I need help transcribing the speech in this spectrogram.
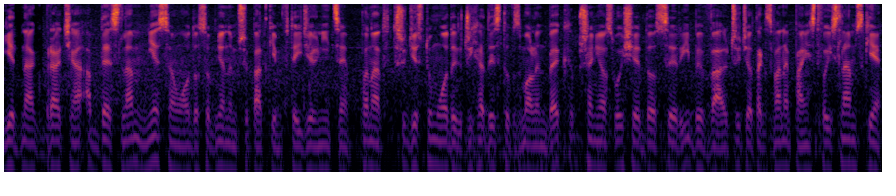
Jednak bracia Abdeslam nie są odosobnionym przypadkiem w tej dzielnicy. Ponad 30 młodych dżihadystów z Molenbeek przeniosło się do Syrii, by walczyć o tzw. państwo islamskie.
